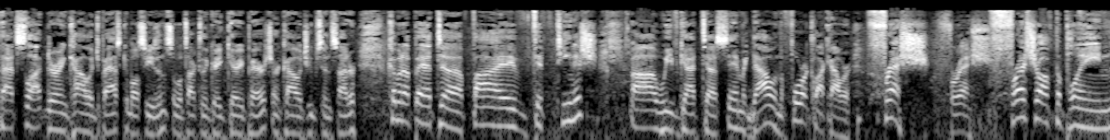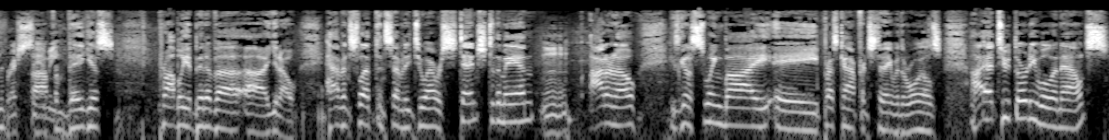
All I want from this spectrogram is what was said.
that slot during college basketball season. So we'll talk to the great Gary Parrish, our college hoops insider, coming up at uh, five fifteen ish. Uh, we've got uh, Sam McDowell in the four o'clock hour, fresh, Fresh. fresh off the plane, Fresh uh, Sammy. from Vegas. Probably a bit of a, uh, you know, haven't slept in 72 hours stench to the man. Mm-hmm. I don't know. He's going to swing by a press conference today with the Royals. Uh, at 2.30, we'll announce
